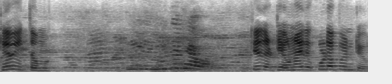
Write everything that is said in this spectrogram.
ठेव इथं मग. तिथं ठेव नाही तर कुठं पण ठेव.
